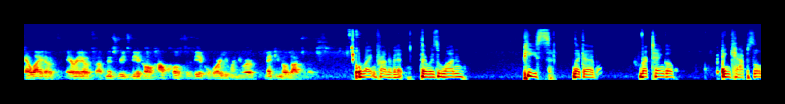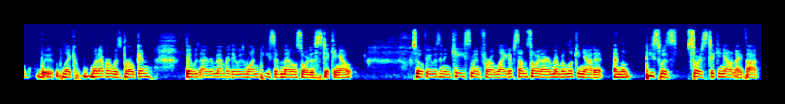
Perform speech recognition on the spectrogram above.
taillight of area of, of Ms. Read's vehicle, how close to the vehicle were you when you were making those observations? Right in front of it. There was one piece, like a rectangle encapsulated, like whatever was broken. There was, I remember there was one piece of metal sort of sticking out. So if it was an encasement for a light of some sort, I remember looking at it and the piece was sort of sticking out and I thought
